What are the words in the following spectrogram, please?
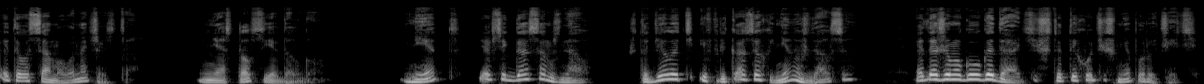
этого самого начальства. Не остался я в долгу». «Нет, я всегда сам знал, что делать и в приказах не нуждался. Я даже могу угадать, что ты хочешь мне поручить».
